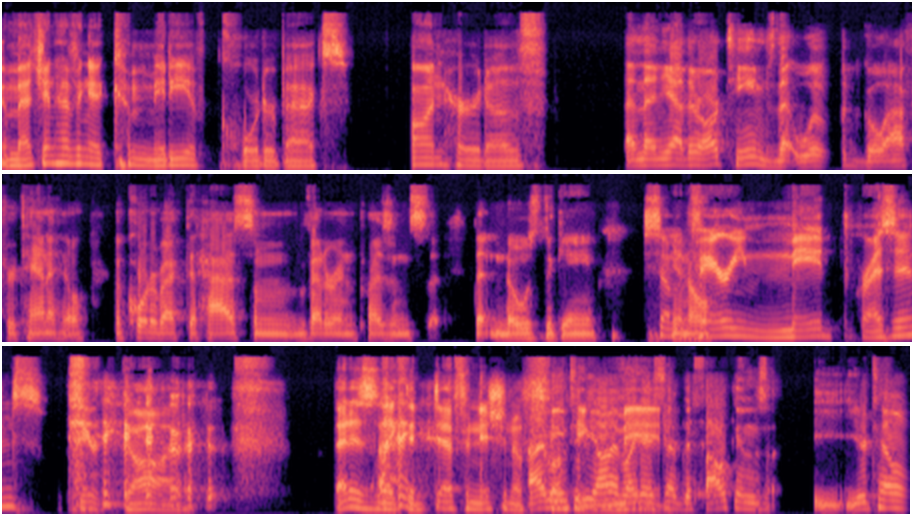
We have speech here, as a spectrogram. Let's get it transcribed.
Imagine having a committee of quarterbacks. Unheard of. and then yeah, there are teams that would go after Tannehill, a quarterback that has some veteran presence that, that knows the game. Some You know. very mid presence. Dear God. That is like the definition of I mean, to be honest, mid. like I said, the Falcons. Y- You're telling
